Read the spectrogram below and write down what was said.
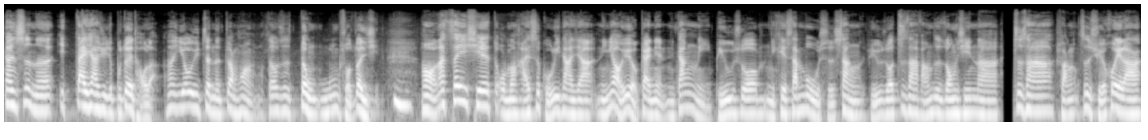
但是呢一待下去就不对头了。那忧郁症的状况都是顿无所遁形。嗯，哦，那这一些我们还是鼓励大家，你要有越有概念。你当你比如说，你可以三不五时上，比如说自杀防治中心呐、啊、自杀防治学会啦，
